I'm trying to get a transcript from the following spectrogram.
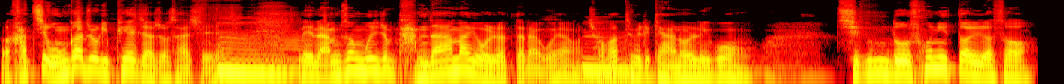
같이 온 가족이 피해자죠 사실. 음. 근데 남성분이 좀 담담하게 올렸더라고요. 저 음. 같으면 이렇게 안 올리고 지금도 손이 떨려서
